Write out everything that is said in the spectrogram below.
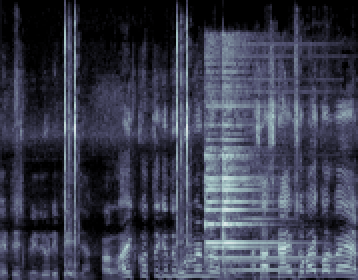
লেটেস্ট ভিডিওটি পেয়ে যান। আর লাইক করতে কিন্তু ভুলবেন না আপনারা। সাবস্ক্রাইব সবাই করবেন!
